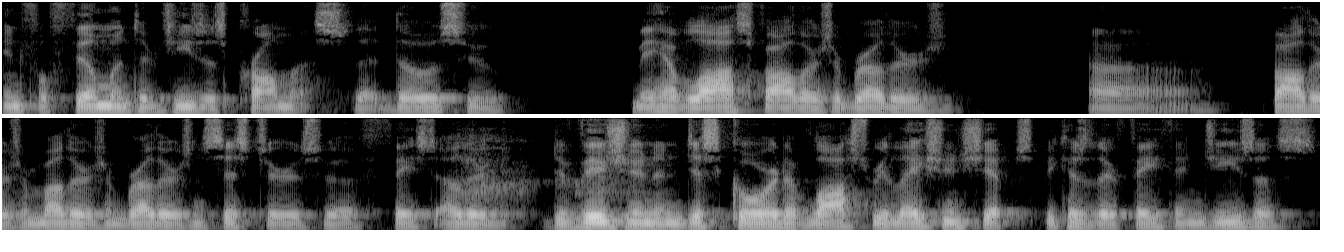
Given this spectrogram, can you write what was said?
in fulfillment of Jesus' promise that those who may have lost fathers or brothers, uh, fathers or mothers and brothers and sisters who have faced other division and discord, have lost relationships because of their faith in Jesus,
